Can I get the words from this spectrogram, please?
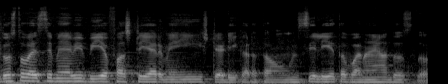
दोस्तों, वैसे मैं अभी बीए फ़र्स्ट ईयर में ही स्टडी करता हूँ, इसीलिए तो बनाया दोस्तों।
